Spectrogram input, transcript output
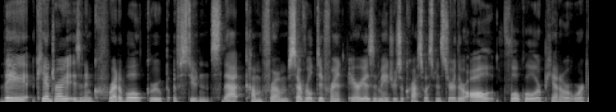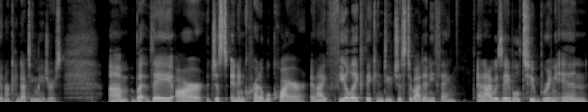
They Kantorei is an incredible group of students that come from several different areas and majors across Westminster. They're all vocal or piano or organ or conducting majors. Um, but they are just an incredible choir, and I feel like they can do just about anything. And I was able to bring in,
